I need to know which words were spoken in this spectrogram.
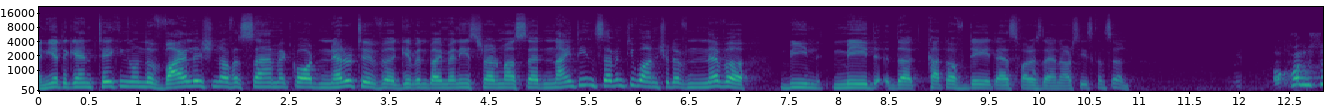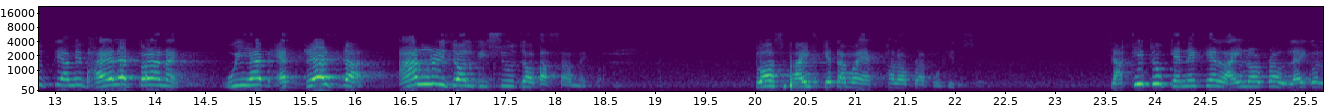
And yet again, taking on the violation of Assam Accord narrative uh, given by many, Sharma said 1971 should have never been made the cut-off date as far as the NRC is concerned. অসম চুক্তি আমি ভায়লেট কৰা নাই we have addressed the unresolved issues of Assam accord clause five কেইটা মই একফালৰ পৰা পঢ়ি দিছো জাতিটো কেনেকে লাইনৰ পৰা ওলাই গ'ল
